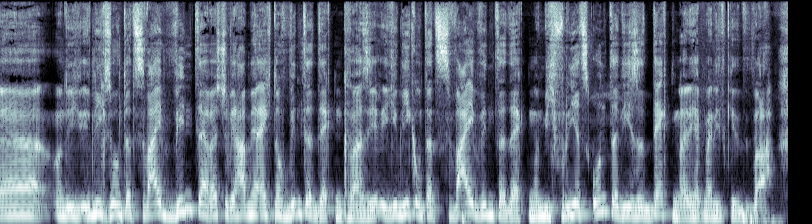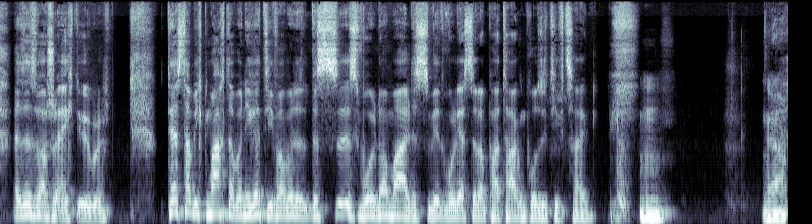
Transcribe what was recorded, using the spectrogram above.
Äh, und ich, lieg so unter zwei Winter, weißt du, wir haben ja echt noch Winterdecken quasi. Ich lieg unter zwei Winterdecken und mich friert's unter diese Decken. Weil ich hab mir nicht, also das war schon echt übel. Test habe ich gemacht, aber negativ, aber das ist wohl normal. Das wird wohl erst in ein paar Tagen positiv zeigen. Mhm. Ja,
